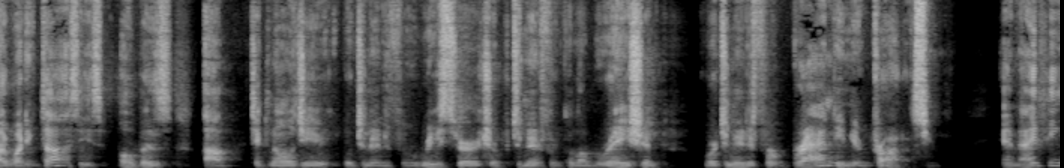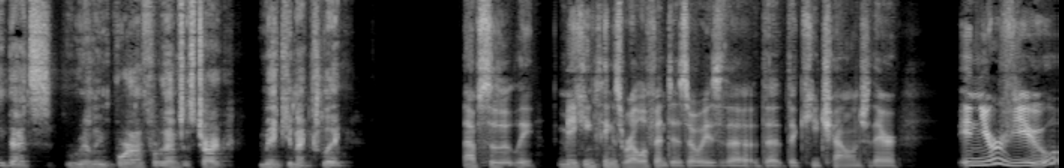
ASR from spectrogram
But what it does is opens up technology, opportunity for research, opportunity for collaboration, opportunity for branding your products. And I think that's really important for them to start making a click. Absolutely. Making things relevant is always the, the, the key challenge there. In your view,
